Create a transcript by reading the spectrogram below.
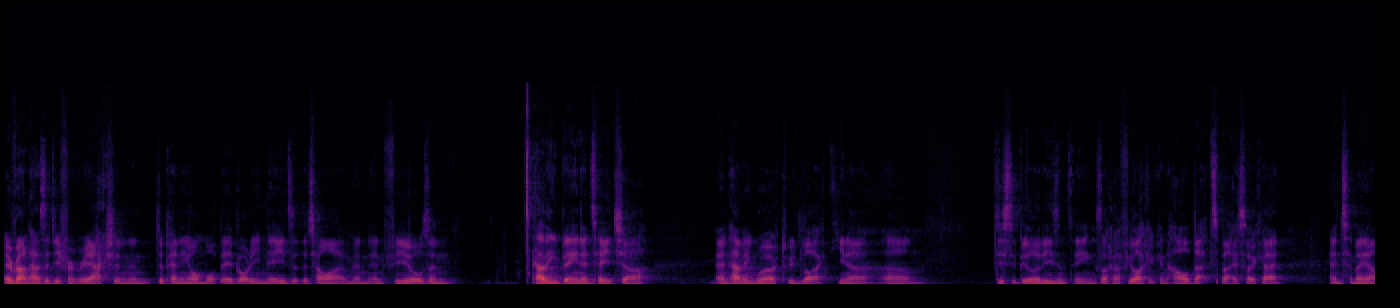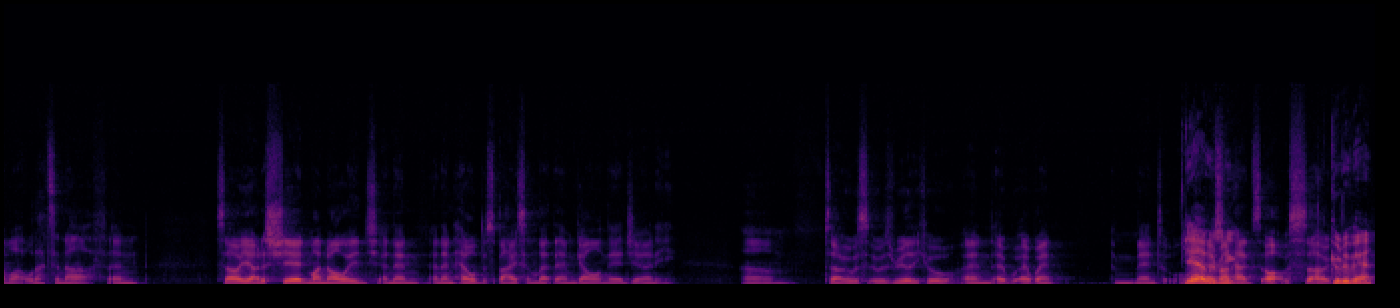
everyone has a different reaction and depending on what their body needs at the time and, and feels. And having been a teacher and having worked with like you know um, disabilities and things like i feel like i can hold that space okay and to me i'm like well that's enough and so yeah i just shared my knowledge and then and then held the space and let them go on their journey um, so it was it was really cool and it, it went mental Yeah, was everyone had oh it was so good cool. event?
